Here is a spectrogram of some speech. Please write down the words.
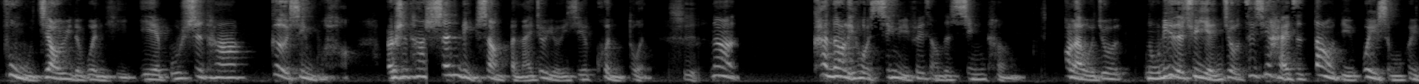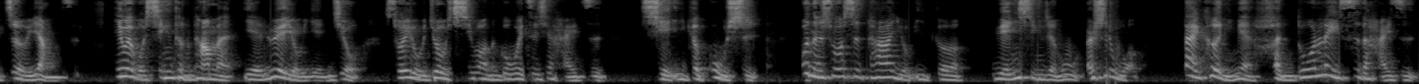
父母教育的问题，也不是他个性不好，而是他生理上本来就有一些困顿。是，那看到了以后，心里非常的心疼。后来我就努力的去研究这些孩子到底为什么会这样子，因为我心疼他们，也略有研究。所以我就希望能够为这些孩子写一个故事，不能说是他有一个原型人物，而是我代课里面很多类似的孩子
